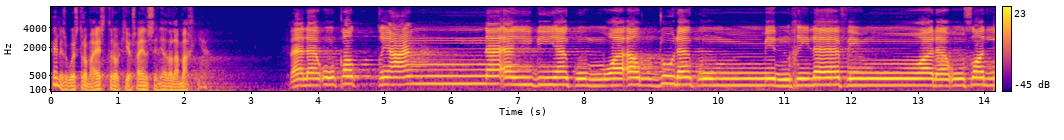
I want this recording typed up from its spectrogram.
Él es vuestro maestro que os ha enseñado la magia. فلأقطعن أيديكم وأرجلكم من خلاف ولأصلبنكم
